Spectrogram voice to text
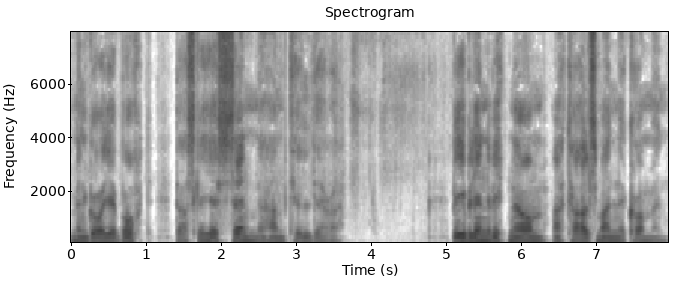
Men går jeg bort, da skal jeg sende ham til dere. Bibelen vitner om at talsmannen er kommet.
